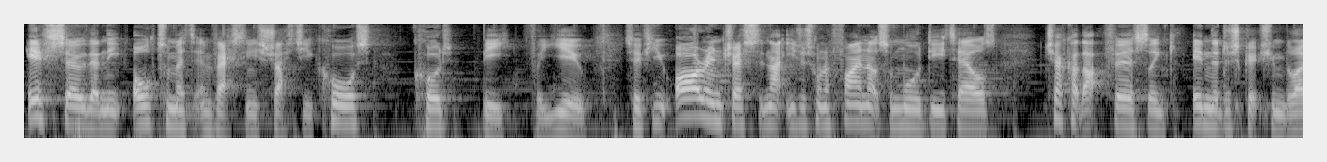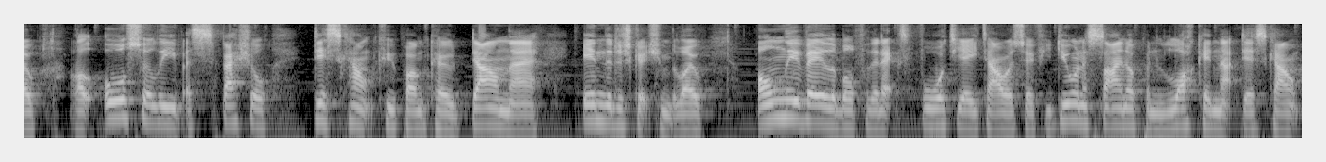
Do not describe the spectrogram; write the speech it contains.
If so, then the Ultimate Investing Strategy course could be for you. So, if you are interested in that, you just want to find out some more details, check out that first link in the description below. I'll also leave a special discount coupon code down there in the description below, only available for the next 48 hours. So, if you do want to sign up and lock in that discount,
